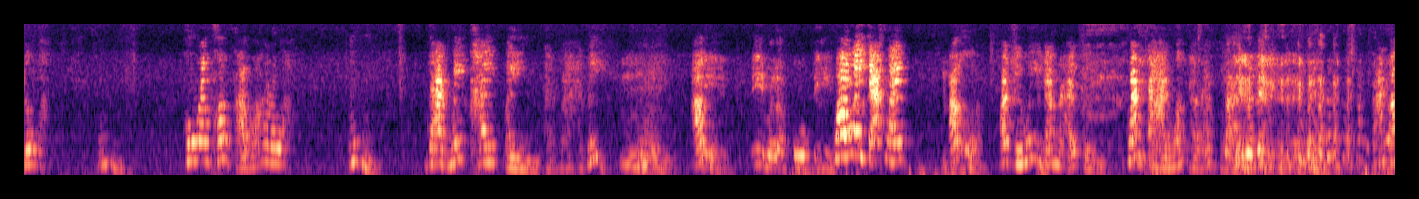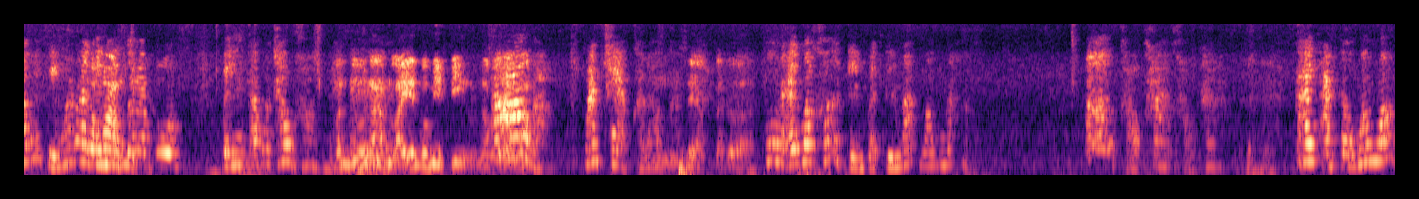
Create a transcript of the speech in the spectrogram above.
ด้วยพวกเรัเข้าไปว่าด้วย อืมด้านไม่ใครปิงกันมาดิอืมเอ้านี่เวลาปูปีว่าไม่จักไหมเอ้ามาถึงไม่จังไหนปิงว่าตายมั้งเถอะตายแล้วเนี่ยอันเราไม่ปิงว่าได้ก็ปิงหอมตัวละปูปิงกับว่าเท่าห้องมันดูน้ำไหลกันว่ามีปิงเนาะพ่อเอ้าเนาะมันแฉบเขาแล้วอืมแสบกระโดดผู้ใดว่าเคยกินไปกินรักว่างรักเอ้าเขาฆ่าเขาฆ่าไก่อันโตว่างว่าง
